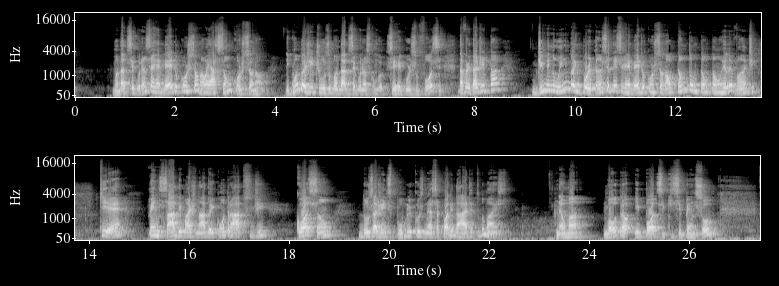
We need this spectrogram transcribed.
O mandado de segurança é remédio constitucional, é ação constitucional. E quando a gente usa o mandado de segurança como se recurso fosse, na verdade a gente está diminuindo a importância desse remédio constitucional tão, tão, tão, tão relevante que é pensado, imaginado aí contra atos de coação dos agentes públicos nessa qualidade e tudo mais. Né, uma, uma outra hipótese que se pensou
